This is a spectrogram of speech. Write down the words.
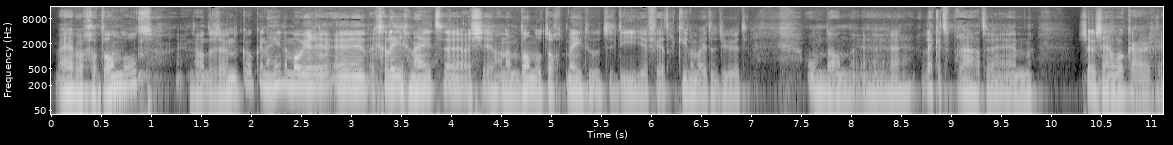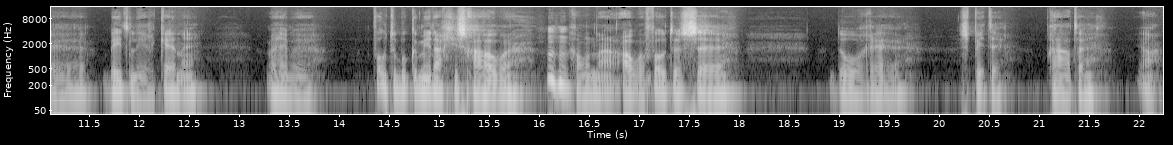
We hebben gewandeld. En dat is natuurlijk ook een hele mooie eh, gelegenheid als je aan een wandeltocht meedoet die eh, 40 kilometer duurt. Om dan lekker te praten. En zo zijn we elkaar beter leren kennen. We hebben fotoboekenmiddagjes gehouden. Gewoon eh, oude foto's eh, door eh, spitten, praten. Ja.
